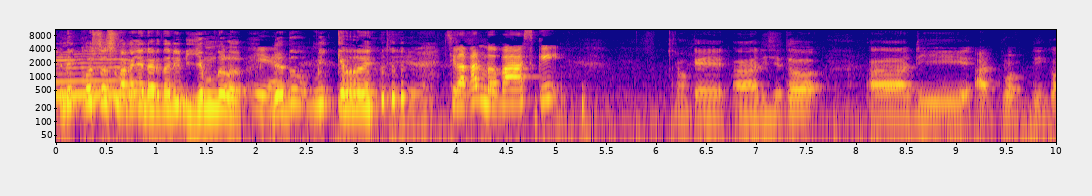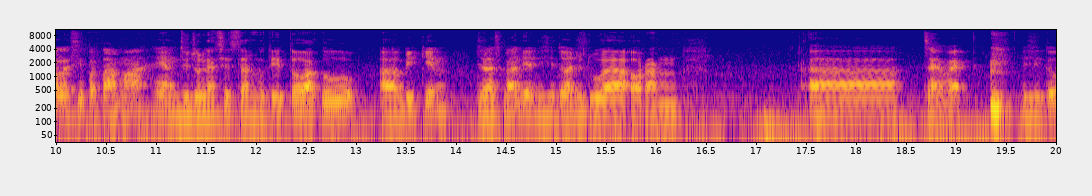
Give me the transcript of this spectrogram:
Ini khusus makanya dari tadi diem tuh loh. Iya. Dia tuh mikir nih. iya silakan bapak Aski Oke, eh, di situ eh, di artwork di koleksi pertama yang judulnya Sisterhood itu aku eh, bikin jelas banget ya di situ ada dua orang eh, cewek di situ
